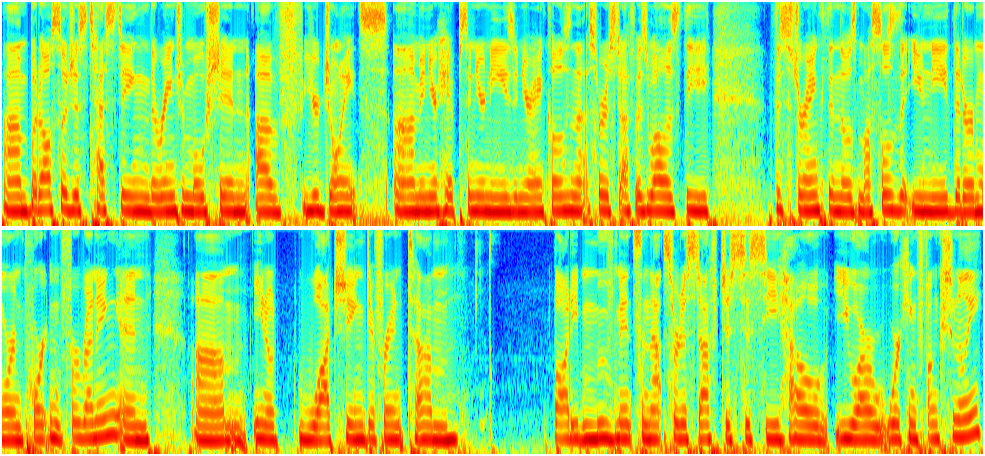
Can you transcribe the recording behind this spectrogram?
Um, but also just testing the range of motion of your joints um, and your hips and your knees and your ankles and that sort of stuff as well as the the strength in those muscles that you need that are more important for running and um, you know watching different um, body movements and that sort of stuff just to see how you are working functionally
